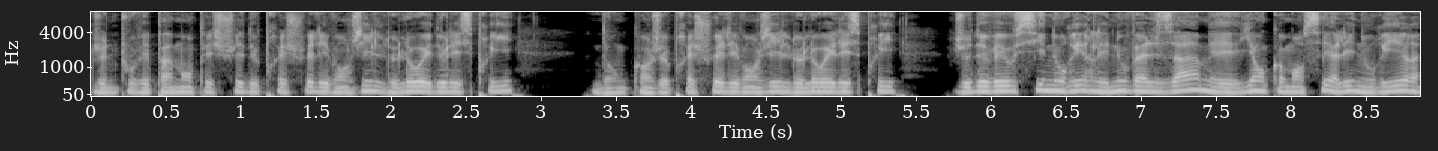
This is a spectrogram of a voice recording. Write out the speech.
Je ne pouvais pas m'empêcher de prêcher l'évangile de l'eau et de l'esprit, donc quand je prêchais l'évangile de l'eau et l'esprit, je devais aussi nourrir les nouvelles âmes et ayant commencé à les nourrir,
